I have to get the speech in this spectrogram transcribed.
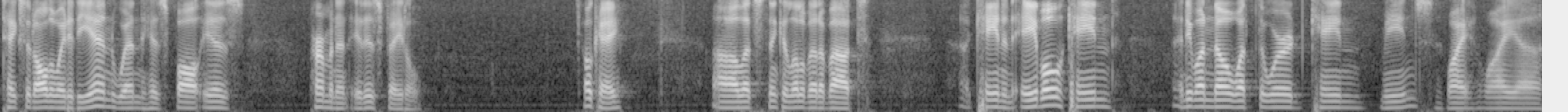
takes it all the way to the end when his fall is permanent, it is fatal. Okay, uh, let's think a little bit about uh, Cain and Abel. Cain, anyone know what the word Cain means? Why, why uh,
